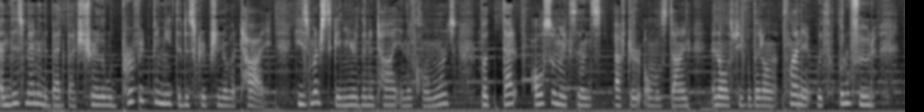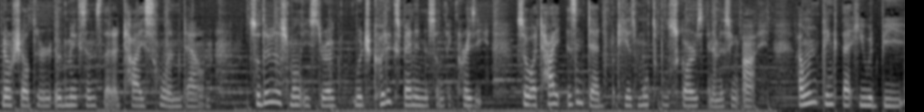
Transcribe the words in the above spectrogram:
and this man in the Bad Batch trailer would perfectly meet the description of Atai. He's much skinnier than Atai in the Clone Wars, but that also makes sense after almost dying and all those people dead on that planet with little food no shelter, it would make sense that Atai slimmed down. So there's a small Easter egg which could expand into something crazy. So Atai isn't dead, but he has multiple scars and a missing eye. I wouldn't think that he would be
